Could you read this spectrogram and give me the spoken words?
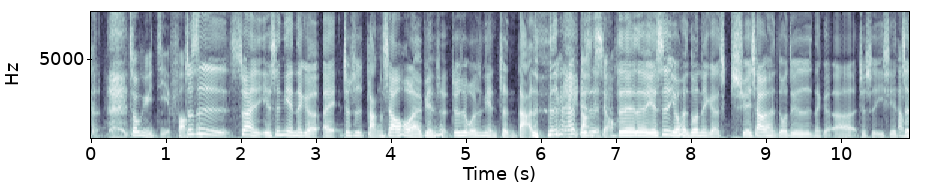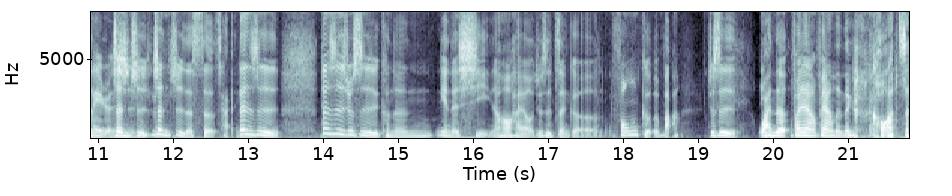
终于解放。就是虽然也是念那个，哎，就是党校，后来变成就是我是念正大的，也是对对对，也是有很多那个学校有很多就是那个呃，就是一些政政治政治的色彩，但是但是就是可能念的戏，然后还有就是整个风格吧，就是玩的非常非常的那个夸张。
